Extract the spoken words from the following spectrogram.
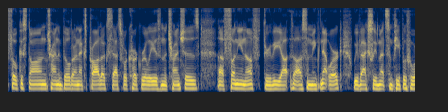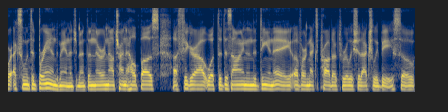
focused on trying to build our next products. That's where Kirk really is in the trenches. Uh, funny enough, through the Awesome Inc. network, we've actually met some people who are excellent at brand management, and they're now trying to help us uh, figure out what the design and the DNA of our next product really should actually be. So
